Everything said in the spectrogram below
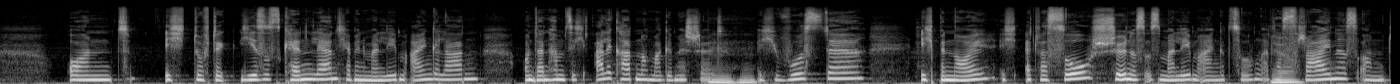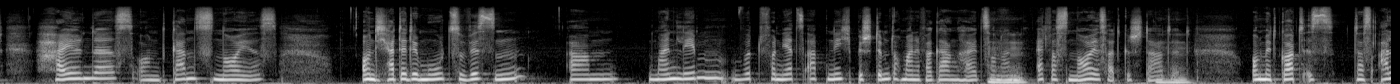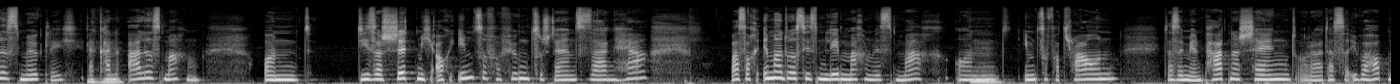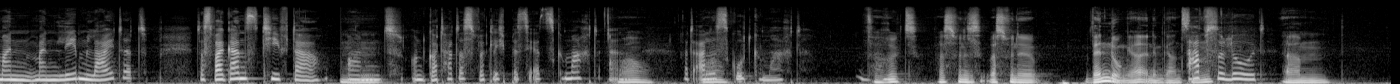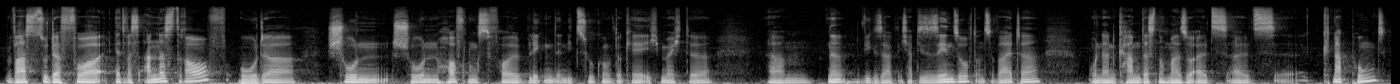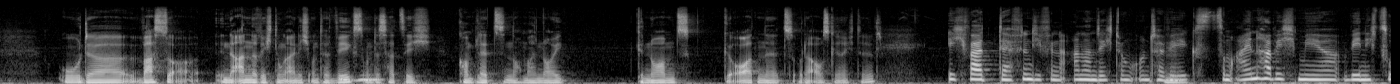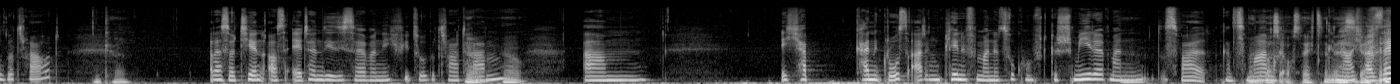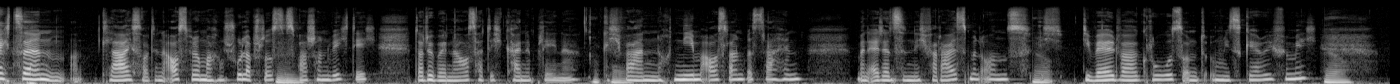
Und ich durfte Jesus kennenlernen. Ich habe ihn in mein Leben eingeladen und dann haben sich alle Karten nochmal gemischt. Mhm. Ich wusste, ich bin neu, ich, etwas so Schönes ist in mein Leben eingezogen, etwas ja. Reines und Heilendes und ganz Neues. Und ich hatte den Mut zu wissen, ähm, mein Leben wird von jetzt ab nicht bestimmt auch meine Vergangenheit, sondern mhm. etwas Neues hat gestartet. Mhm. Und mit Gott ist das alles möglich. Er kann mhm. alles machen. Und dieser Schritt, mich auch ihm zur Verfügung zu stellen, zu sagen, Herr, was auch immer du aus diesem Leben machen willst, mach. Und mhm. ihm zu vertrauen, dass er mir einen Partner schenkt oder dass er überhaupt mein, mein Leben leitet, das war ganz tief da. Mhm. Und, und Gott hat das wirklich bis jetzt gemacht. Er wow. hat alles wow. gut gemacht. Mhm. Verrückt. Was für, eine, was für eine Wendung ja, in dem Ganzen. Absolut. Ähm, warst du davor etwas anders drauf oder schon, schon hoffnungsvoll blickend in die Zukunft? Okay, ich möchte ähm, ne, wie gesagt, ich habe diese Sehnsucht und so weiter. Und dann kam das nochmal so als, als äh, Knackpunkt. Oder warst du in eine andere Richtung eigentlich unterwegs mhm. und das hat sich komplett nochmal neu genormt, geordnet oder ausgerichtet? Ich war definitiv in einer anderen Richtung unterwegs. Mhm. Zum einen habe ich mir wenig zugetraut. Okay. Resultierend aus Eltern, die sich selber nicht viel zugetraut ja, haben. Ja. Ähm, ich habe keine großartigen Pläne für meine Zukunft geschmiedet. Mein, mhm. Das war ganz normal. Du warst ja auch 16. Genau, ich war 16. Klar, ich sollte eine Ausbildung machen, Schulabschluss, mhm. das war schon wichtig. Darüber hinaus hatte ich keine Pläne. Okay. Ich war noch nie im Ausland bis dahin. Meine Eltern sind nicht verreist mit uns. Ja. Ich, die Welt war groß und irgendwie scary für mich. Ja.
